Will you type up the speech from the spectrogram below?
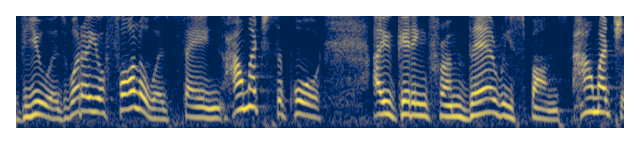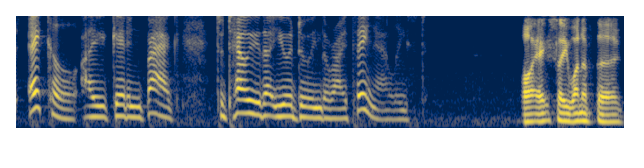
viewers, what are your followers saying? How much support are you getting from their response? How much echo are you getting back to tell you that you're doing the right thing, at least? Well, actually, one of the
